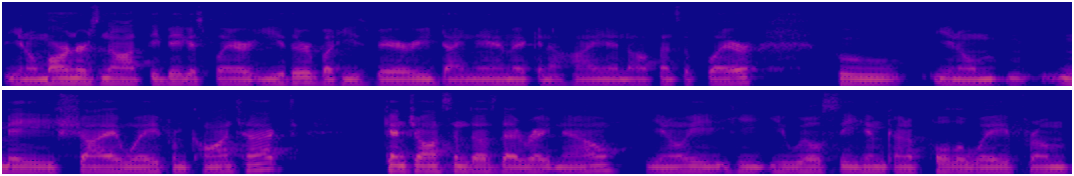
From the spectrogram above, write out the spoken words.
you know, Marner's not the biggest player either, but he's very dynamic and a high-end offensive player who you know may shy away from contact Kent Johnson does that right now. You know, he, he you will see him kind of pull away from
